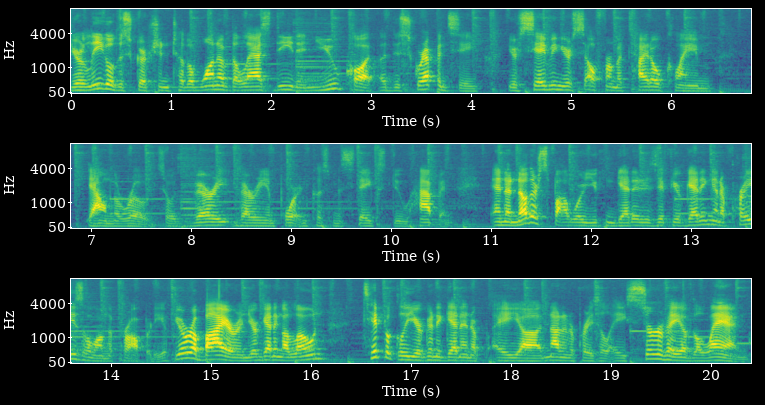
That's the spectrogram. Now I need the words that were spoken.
your legal description to the one of the last deed and you caught a discrepancy, you're saving yourself from a title claim down the road. So it's very, very important because mistakes do happen. And another spot where you can get it is if you're getting an appraisal on the property. If you're a buyer and you're getting a loan, typically you're going to get an, a, uh, not an appraisal, a survey of the land.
